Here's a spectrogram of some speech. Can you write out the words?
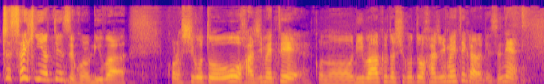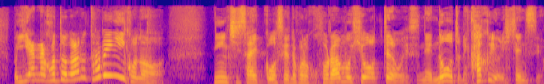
と最近やってるんですよ、このリワーク、この仕事を始めて、このリワークの仕事を始めてからですね、嫌なことがあるために、この認知再構成のこのコラム表っていうのをですね、ノートに書くようにしてるんですよ。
